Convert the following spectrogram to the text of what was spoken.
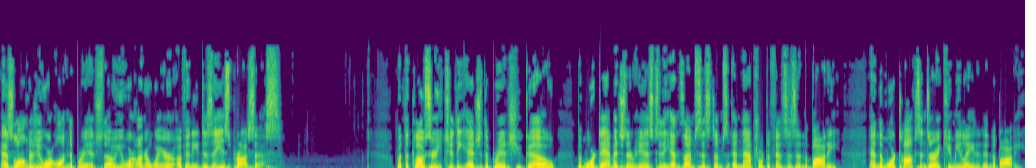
As long as you were on the bridge, though, you were unaware of any disease process. But the closer to the edge of the bridge you go, the more damage there is to the enzyme systems and natural defenses in the body, and the more toxins are accumulated in the body.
